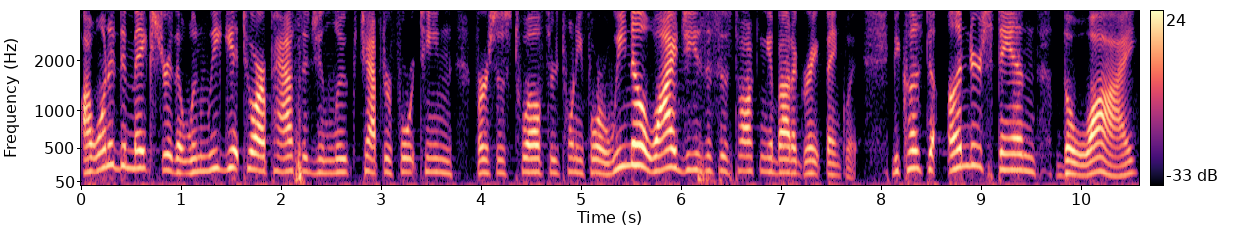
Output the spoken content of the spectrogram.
I wanted to make sure that when we get to our passage in Luke chapter 14, verses 12 through 24, we know why Jesus is talking about a great banquet. Because to understand the why,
